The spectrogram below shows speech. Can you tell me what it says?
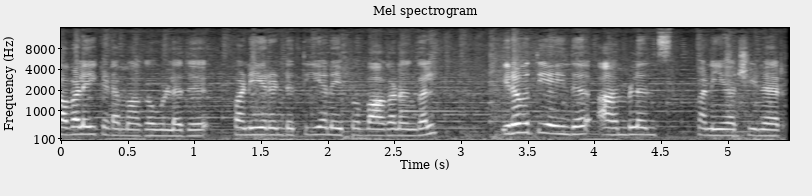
கவலைக்கிடமாக உள்ளது. பனிரண்டு தீயணைப்பு வாகனங்கள் இருபத்தி ஐந்து ஆம்புலன்ஸ் பணியாற்றினர்.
